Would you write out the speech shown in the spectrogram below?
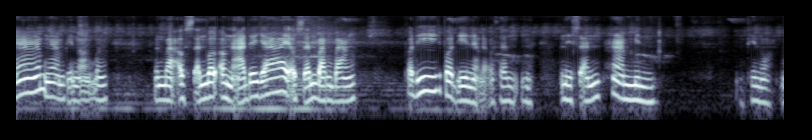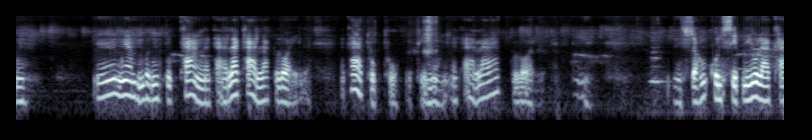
งามงามพี่น้องเบิ่งเพิ่นว่าเอาสันบ่เอาหนาเด้อยายเอาสันบางๆพอดีพอดีเนี่ยแหละเอาสันอันนี้สันห้ามิล พี่น้องมึงงามงามเบิ่งทุกทางเลยค่ะราคาหลักร้อยเลยราคาถูกถูกพี่น้องราคาหลักร้อยสองคูณสิบนิ้วราคา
